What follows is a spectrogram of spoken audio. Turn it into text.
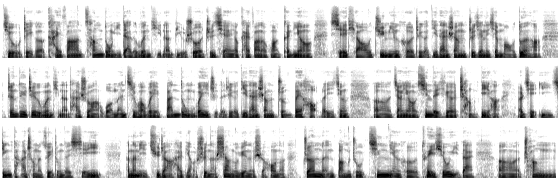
就这个开发仓洞一带的问题呢，比如说之前要开发的话，肯定要协调居民和这个地摊商之间的一些矛盾哈。针对这个问题呢，他说啊，我们计划为搬动位置的这个地摊商准备好了，已经呃将要新的一个场地哈，而且已经达成了最。终的协议，他那里区长还表示呢，上个月的时候呢，专门帮助青年和退休一代，呃，创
